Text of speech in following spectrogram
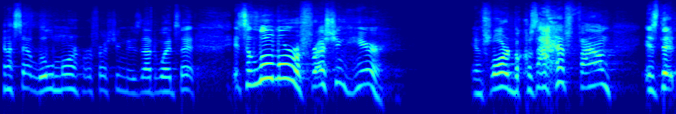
Can I say a little more refreshing? Is that the way to say it? It's a little more refreshing here in Florida because I have found is that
